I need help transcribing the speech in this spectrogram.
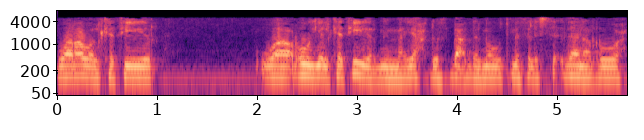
وروى الكثير وروي الكثير مما يحدث بعد الموت مثل استئذان الروح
